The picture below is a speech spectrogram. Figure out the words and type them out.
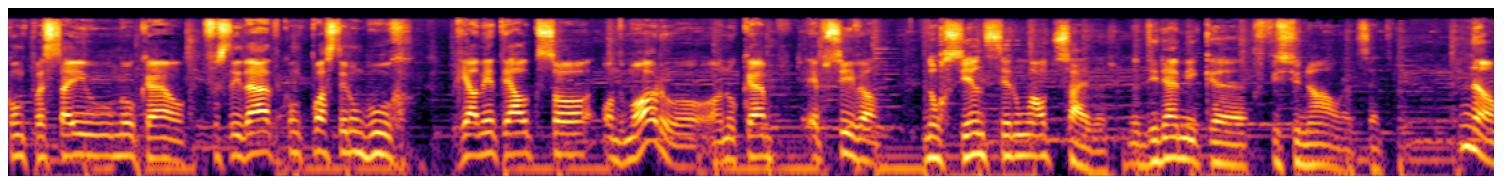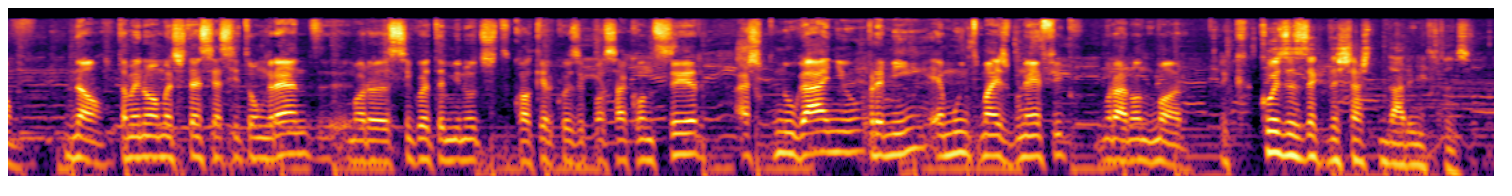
com que passeio o meu cão, a facilidade com que posso ter um burro. Realmente é algo que só onde moro ou, no campo é possível. Não receando ser um outsider na dinâmica profissional, etc. Não, não. Também não é uma distância assim tão grande. Demora 50 minutos de qualquer coisa que possa acontecer. Acho que no ganho, para mim, é muito mais benéfico morar onde moro. A que coisas é que deixaste de dar importância?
